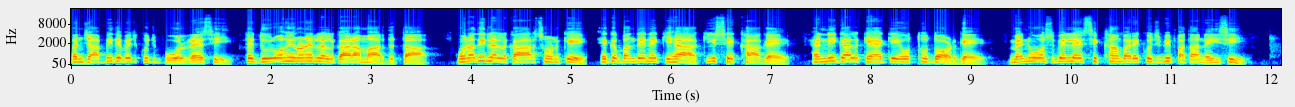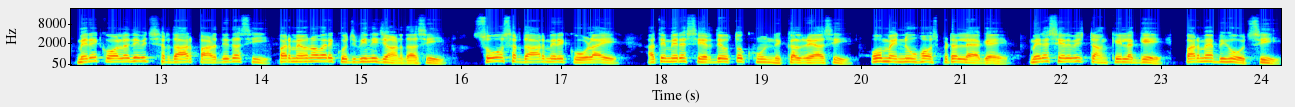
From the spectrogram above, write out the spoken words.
ਪੰਜਾਬੀ ਦੇ ਵਿੱਚ ਕੁਝ ਬੋਲ ਰਹੇ ਸੀ ਤੇ ਦੂਰੋਂ ਹੀ ਉਹਨਾਂ ਨੇ ਲਲਕਾਰਾ ਮਾਰ ਦਿੱਤਾ। ਉਹਨਾਂ ਦੀ ਲਲਕਾਰ ਸੁਣ ਕੇ ਇੱਕ ਬੰਦੇ ਨੇ ਕਿਹਾ, ਕਿ ਸਿੱਖ ਆ ਗਏ? ਐਨੀ ਗੱਲ ਕਹਿ ਕੇ ਉੱਥੋਂ ਦੌੜ ਗਏ। ਮੈਨੂੰ ਉਸ ਵੇਲੇ ਸਿੱਖਾਂ ਬਾਰੇ ਕੁਝ ਵੀ ਪਤਾ ਨਹੀਂ ਸੀ। ਮੇਰੇ ਕਾਲਜ ਦੇ ਵਿੱਚ ਸਰਦਾਰ ਪੜ੍ਹਦੇ ਤਾਂ ਸੀ, ਪਰ ਮੈਂ ਉਹਨਾਂ ਬਾਰੇ ਕੁਝ ਵੀ ਨਹੀਂ ਜਾਣਦਾ ਸੀ। ਸੋ ਉਹ ਸਰਦਾਰ ਮੇਰੇ ਕੋਲ ਆਏ ਅਤੇ ਮੇਰੇ ਸਿਰ ਦੇ ਉੱਤੋਂ ਖੂਨ ਨਿਕਲ ਰਿਹਾ ਸੀ। ਉਹ ਮੈਨੂੰ ਹਸਪੀਟਲ ਲੈ ਗਏ। ਮੇਰੇ ਸਿਰ ਵਿੱਚ ਟਾਂਕੇ ਲੱਗੇ, ਪਰ ਮੈਂ ਬੇਹੋਸ਼ ਸੀ।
